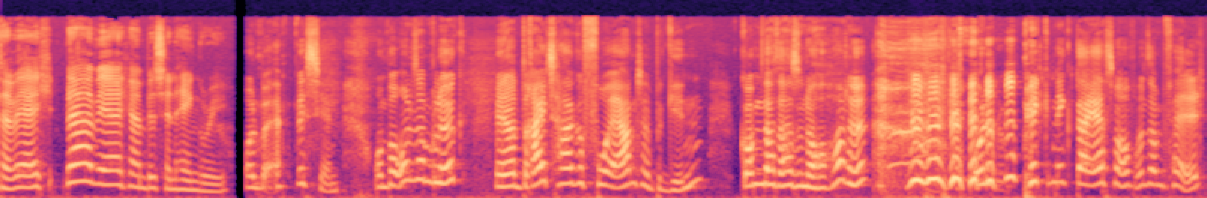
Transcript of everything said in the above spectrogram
Da wäre ich, da ich ein bisschen hangry. Und bei- ein bisschen. Und bei unserem Glück, ja, drei Tage vor Erntebeginn, kommt doch da so eine Horde und picknickt da erstmal auf unserem Feld.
